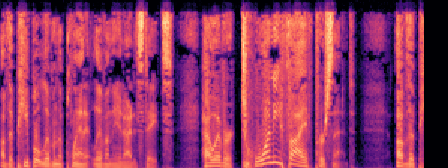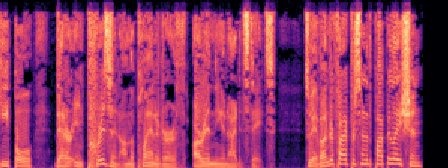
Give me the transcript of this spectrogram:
of the people who live on the planet live on the United States. However, 25% of the people that are in prison on the planet Earth are in the United States. So we have under 5% of the population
